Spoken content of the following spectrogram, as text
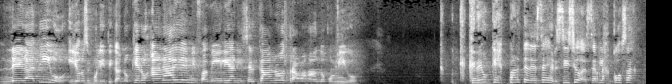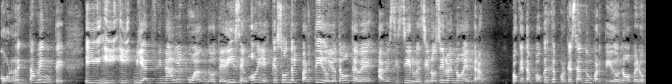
negativo. Y yo no soy política, no quiero a nadie de mi familia ni cercano trabajando conmigo. Creo que es parte de ese ejercicio de hacer las cosas correctamente. Y, y, y, al final cuando te dicen, oye, es que son del partido, yo tengo que ver a ver si sirven. Si no sirven, no entran. Porque tampoco es que porque sean de un partido, no, pero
